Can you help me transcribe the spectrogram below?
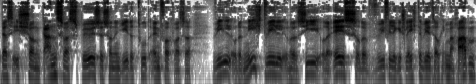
Das ist schon ganz was Böses, sondern jeder tut einfach, was er will oder nicht will, oder sie oder es, oder wie viele Geschlechter wir jetzt auch immer haben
